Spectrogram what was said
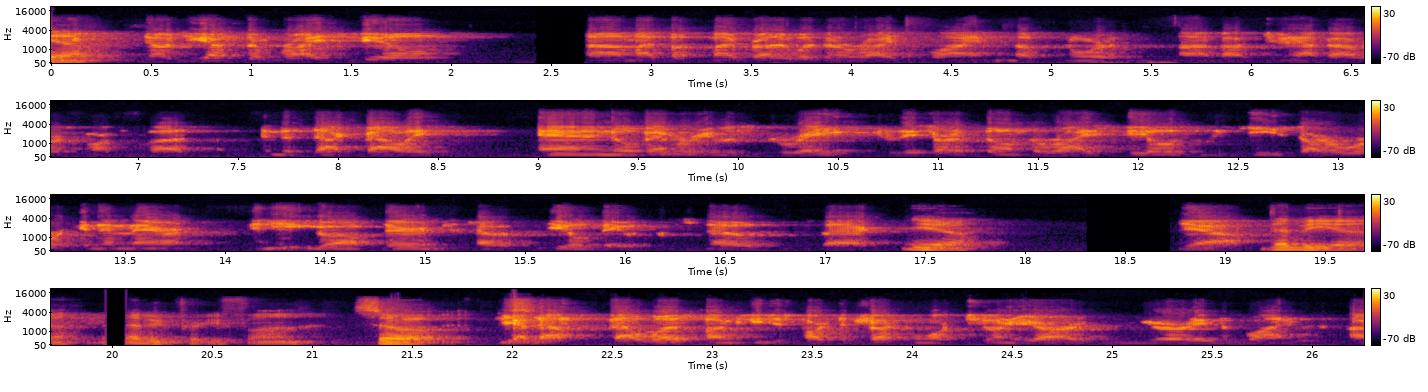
yeah. You know, if you got some rice fields, uh, my my brother was in a rice line up north, uh, about two and a half hours north of us in the Sac Valley, and in November it was great because they started filling up the rice fields and the geese started working in there, and you can go out there and just have a field day with the snows and. Yeah. Yeah, That'd be uh that'd be pretty fun. So yeah, that that was fun. you just parked the truck and walked 200 yards, and you're already in the blind. I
